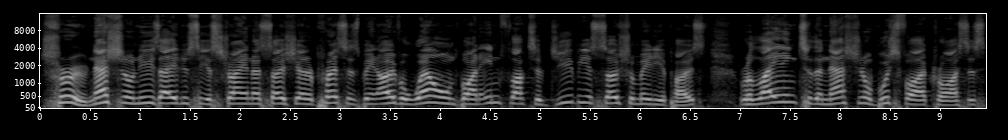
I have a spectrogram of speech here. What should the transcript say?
true. National News Agency Australian Associated Press has been overwhelmed by an influx of dubious social media posts relating to the national bushfire crisis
